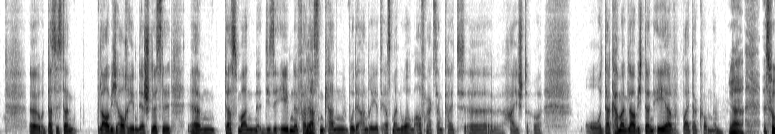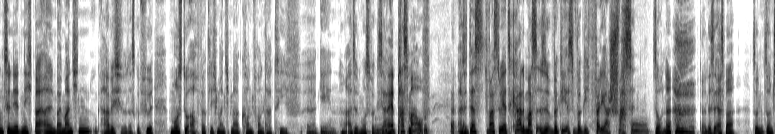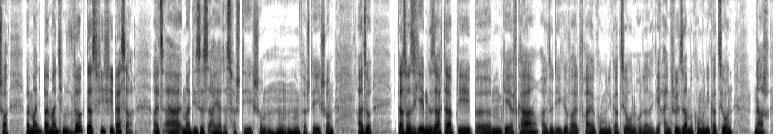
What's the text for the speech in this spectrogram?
Äh, und das ist dann glaube ich, auch eben der Schlüssel, ähm, dass man diese Ebene verlassen ja. kann, wo der andere jetzt erstmal nur um Aufmerksamkeit äh, heischt. Und da kann man, glaube ich, dann eher weiterkommen. Ne? Ja, es funktioniert nicht bei allen. Bei manchen habe ich so das Gefühl, musst du auch wirklich manchmal konfrontativ äh, gehen. Ne? Also du musst wirklich sagen, hey, pass mal auf. Also das, was du jetzt gerade machst, ist wirklich, ist wirklich völliger Schwachsinn. So, ne? Dann ist erstmal, so, so ein Schock. Bei, man, bei manchen wirkt das viel, viel besser, als ah, immer dieses, ah ja, das verstehe ich schon, mhm, mhm, verstehe ich schon. Also, das, was ich eben gesagt habe, die ähm, GFK, also die gewaltfreie Kommunikation oder die einfühlsame Kommunikation nach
